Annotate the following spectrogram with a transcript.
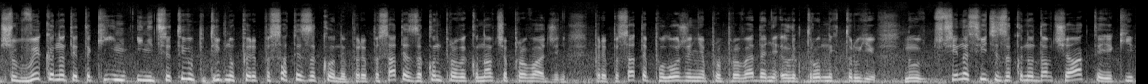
Щоб виконати такі ініціативи, потрібно переписати закони, переписати закон про виконавче провадження, переписати положення про проведення електронних торгів. Ну всі на світі законодавчі акти, які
